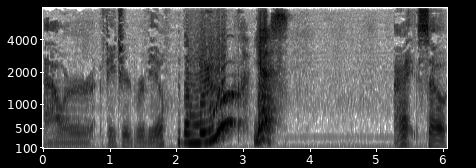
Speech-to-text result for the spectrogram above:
our featured review? The move? Yes. All right. So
